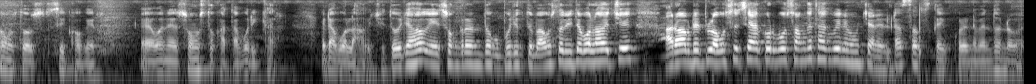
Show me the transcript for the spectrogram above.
সমস্ত শিক্ষকের মানে সমস্ত খাতা পরীক্ষার এটা বলা হয়েছে। তো যাই হোক এই সংক্রান্ত উপযুক্ত ব্যবস্থা নিতে বলা হয়েছে। আরও আপডেটগুলো অবশ্যই শেয়ার করব। সঙ্গে থাকবেন এবং চ্যানেলটা সাবস্ক্রাইব করে নেবেন। ধন্যবাদ।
